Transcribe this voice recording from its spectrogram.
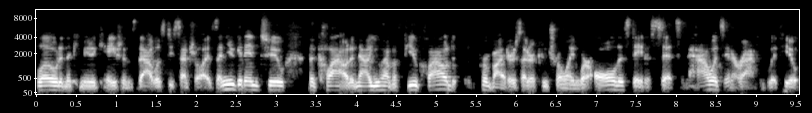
flowed and the communications. That was decentralized. Then you get into the cloud, and now you have a few cloud providers that are controlling where all this data sits and how it's interacted with you.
